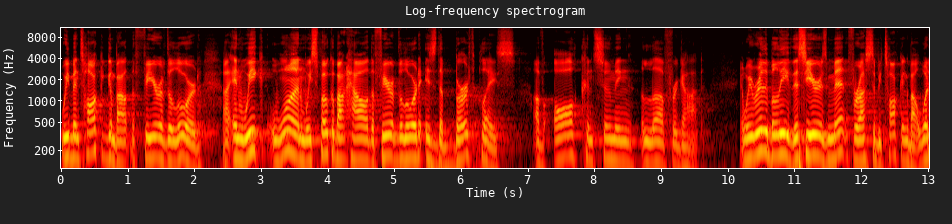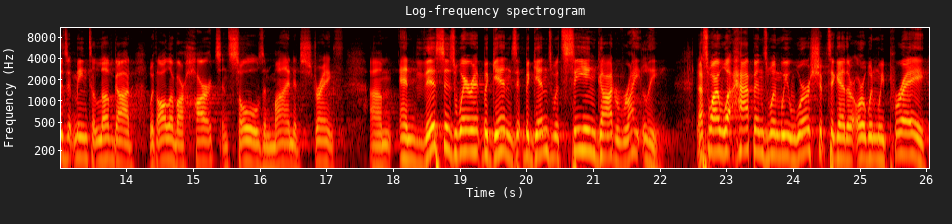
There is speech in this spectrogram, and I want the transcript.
we've been talking about the fear of the Lord. Uh, in week one, we spoke about how the fear of the Lord is the birthplace of all consuming love for God. And we really believe this year is meant for us to be talking about what does it mean to love God with all of our hearts and souls and mind and strength. Um, and this is where it begins. It begins with seeing God rightly. That's why what happens when we worship together or when we pray,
